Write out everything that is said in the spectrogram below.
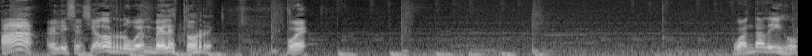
Ah, el licenciado Rubén Vélez Torres. Pues Wanda dijo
